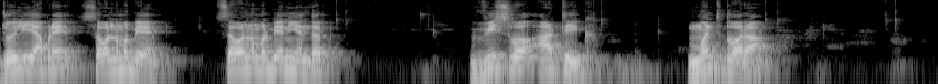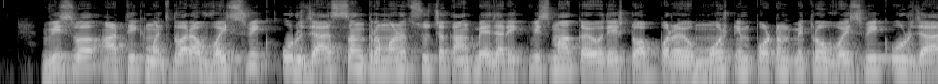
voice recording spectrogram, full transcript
જોઈ લઈએ આપણે સવાલ નંબર બે. સવાલ નંબર બેની અંદર વિશ્વ આર્થિક મંચ દ્વારા વિશ્વ આર્થિક મંચ દ્વારા વૈશ્વિક ઊર્જા સંક્રમણ સૂચકાંક બે હજાર એકવીસમાં કયો દેશ ટોપ પર રહ્યો? મોસ્ટ ઇમ્પોર્ટન્ટ મિત્રો, વૈશ્વિક ઊર્જા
